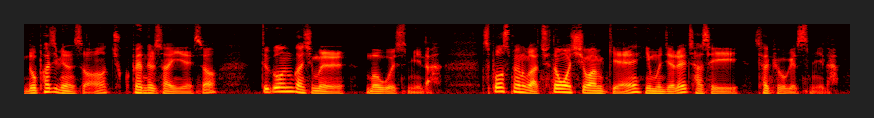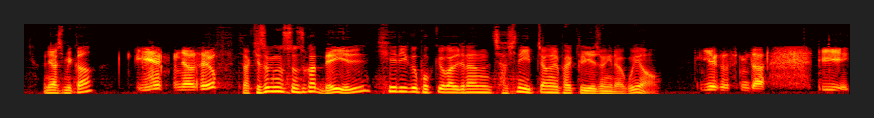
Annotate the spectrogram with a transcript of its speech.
높아지면서 축구 팬들 사이에서 뜨거운 관심을 모으고 있습니다. 스포츠 평론가 최동호 씨와 함께 이 문제를 자세히 살펴보겠습니다. 안녕하십니까? 예, 안녕하세요. 자, 기성용 선수가 내일 K리그 복귀 관련한 자신의 입장을 밝힐 예정이라고요? 예, 그렇습니다. 이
